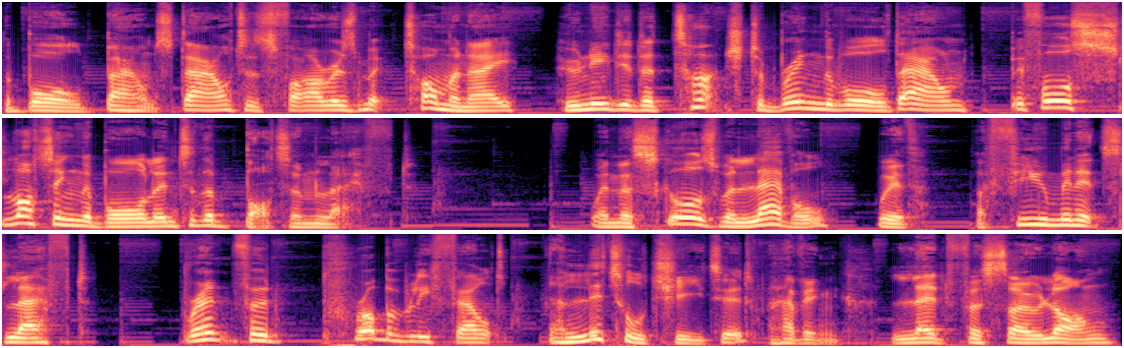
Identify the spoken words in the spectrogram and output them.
The ball bounced out as far as McTominay, who needed a touch to bring the ball down before slotting the ball into the bottom left. When the scores were level, with a few minutes left, Brentford probably felt a little cheated, having led for so long,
